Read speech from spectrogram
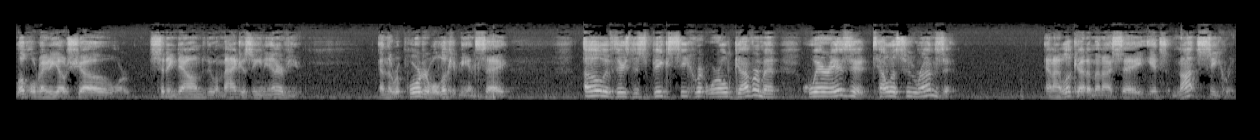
local radio show or sitting down to do a magazine interview. And the reporter will look at me and say, Oh, if there's this big secret world government, where is it? Tell us who runs it. And I look at him and I say, It's not secret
